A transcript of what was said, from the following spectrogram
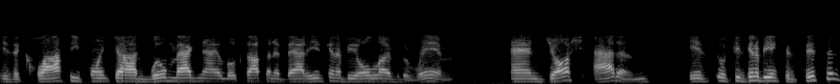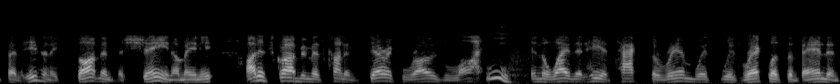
is a classy point guard. Will Magnay looks up and about. He's going to be all over the rim. And Josh Adams is look, he's going to be inconsistent, but he's an excitement machine. I mean, he, I describe him as kind of Derrick Rose light in the way that he attacks the rim with with reckless abandon.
